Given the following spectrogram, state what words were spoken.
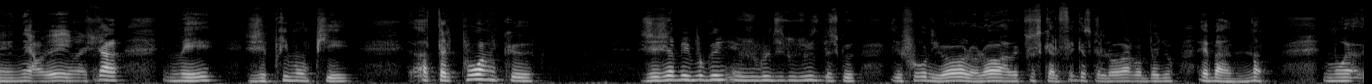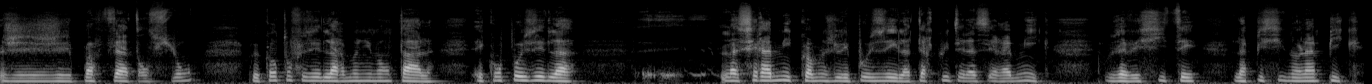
énervée, machin, mais j'ai pris mon pied. À tel point que j'ai jamais beaucoup, je vous le dis tout de suite, parce que des fois on dit, oh là là, avec tout ce qu'elle fait, qu'est-ce qu'elle doit avoir comme Eh ben non. Moi, j'ai pas fait attention que quand on faisait de l'art monumental et qu'on posait de la, la céramique, comme je l'ai posé, la terre cuite et la céramique, vous avez cité la piscine olympique,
